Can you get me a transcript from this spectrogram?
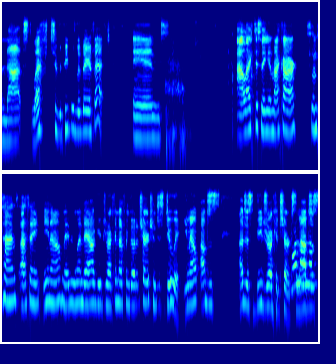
not left to the people that they affect. And I like to sing in my car. Sometimes I think, you know, maybe one day I'll get drunk enough and go to church and just do it. You know, I'll just I'll just be drunk at church and I'll just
